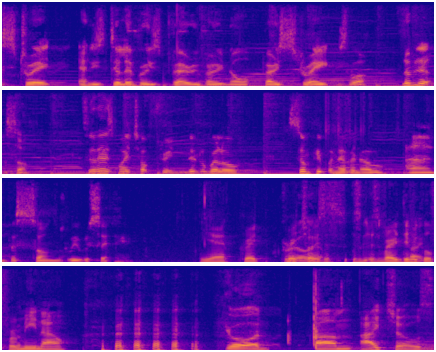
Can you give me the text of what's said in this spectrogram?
straight and his delivery is very, very no, very straight as well. Lovely little song. So there's my top three: Little Willow, Some People Never Know, and the songs we were singing. Yeah, great, great Brilliant. choices. It's, it's very difficult for me now. Go on. Um, I chose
